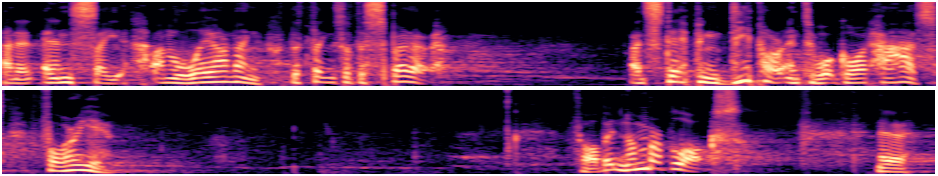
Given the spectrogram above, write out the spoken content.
and in insight and learning the things of the Spirit and stepping deeper into what God has for you. Thought about Numberblocks. Now,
